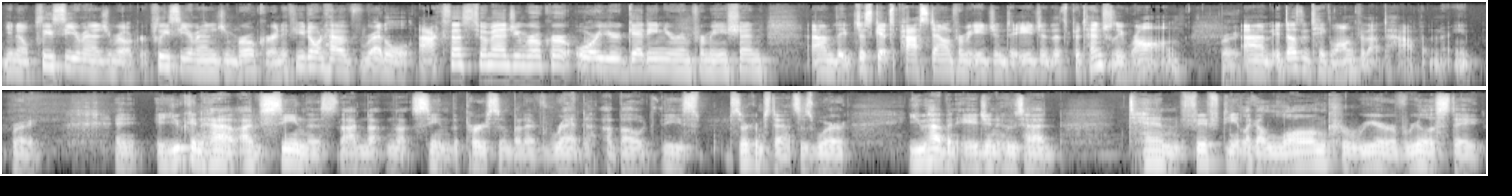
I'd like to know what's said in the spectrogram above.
you know, please see your managing broker, please see your managing broker. And if you don't have readily access to a managing broker, or you're getting your information um, that just gets passed down from agent to agent, that's potentially wrong. Right. Um, it doesn't take long for that to happen, right? Right. And you can have, I've seen this, I've not, not seen the person, but I've read about these circumstances where you have an agent who's had 10, 15, like a long career of real estate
